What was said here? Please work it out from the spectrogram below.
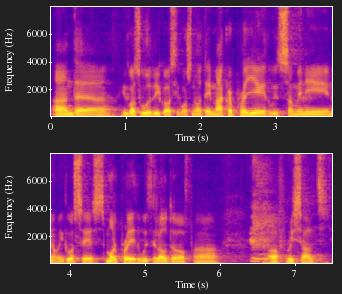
And uh, it was good because it was not a macro project with so many, no, it was a small project with a lot of uh, of results.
